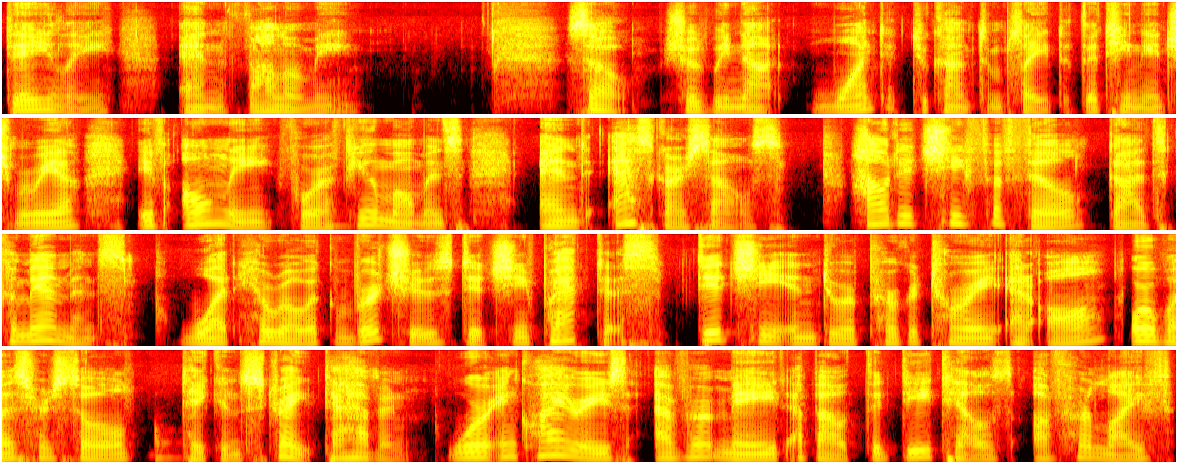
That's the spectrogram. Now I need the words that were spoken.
daily and follow me. So, should we not want to contemplate the teenage Maria, if only for a few moments, and ask ourselves, how did she fulfill God's commandments? What heroic virtues did she practice? Did she endure purgatory at all, or was her soul taken straight to heaven? Were inquiries ever made about the details of her life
